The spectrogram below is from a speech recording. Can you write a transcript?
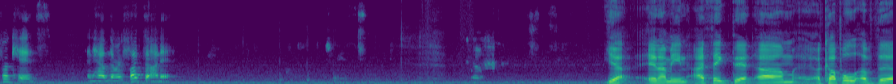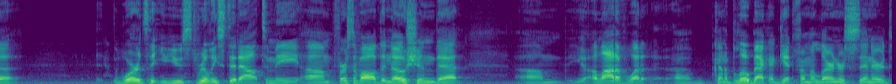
for kids, and have them reflect on it. Yeah, and I mean, I think that um, a couple of the words that you used really stood out to me. Um, first of all, the notion that um, a lot of what uh, kind of blowback I get from a learner centered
